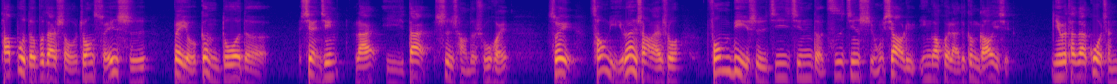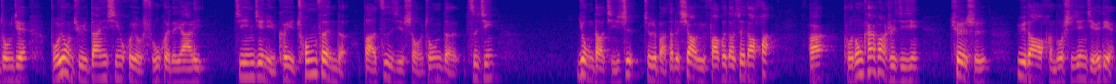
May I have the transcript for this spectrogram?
他不得不在手中随时备有更多的现金来以待市场的赎回。所以从理论上来说，封闭式基金的资金使用效率应该会来得更高一些，因为它在过程中间不用去担心会有赎回的压力。基金经理可以充分的把自己手中的资金用到极致，就是把它的效率发挥到最大化。而普通开放式基金确实遇到很多时间节点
